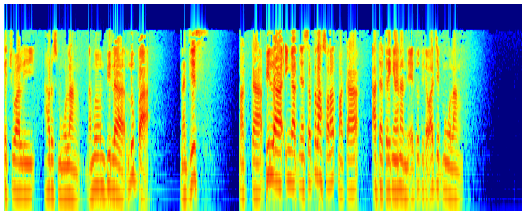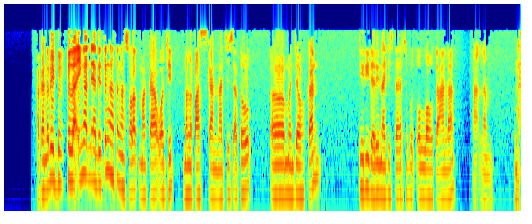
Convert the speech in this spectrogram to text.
kecuali harus mengulang. Namun bila lupa najis, maka bila ingatnya setelah sholat maka ada keringanan yaitu tidak wajib mengulang. Akan tapi bila ingatnya di tengah-tengah sholat maka wajib melepaskan najis atau e, menjauhkan diri dari najis tersebut. Allah Taala alam. Nah,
